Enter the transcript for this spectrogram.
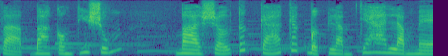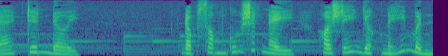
và ba con tí súng, mà sợ tất cả các bậc làm cha làm mẹ trên đời. Đọc xong cuốn sách này, họ sẽ giật nảy mình,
